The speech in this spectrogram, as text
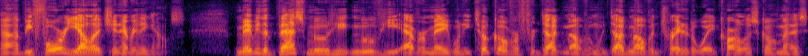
uh, before Yelich and everything else. Maybe the best move he, move he ever made when he took over for Doug Melvin, when Doug Melvin traded away Carlos Gomez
